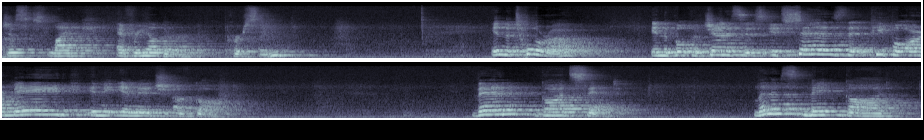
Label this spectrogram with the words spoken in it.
just like every other person. In the Torah, in the book of Genesis, it says that people are made in the image of God. Then God said, Let us make God,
